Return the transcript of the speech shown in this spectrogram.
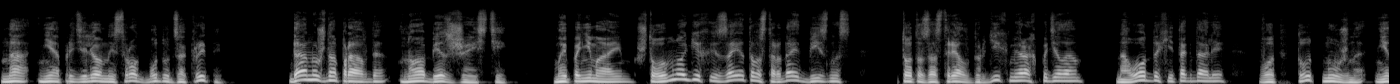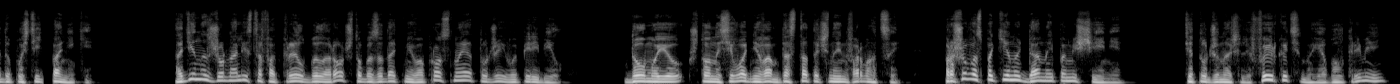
на неопределенный срок будут закрыты. Да, нужна правда, но без жести. Мы понимаем, что у многих из-за этого страдает бизнес. Кто-то застрял в других мирах по делам, на отдых и так далее. Вот тут нужно не допустить паники. Один из журналистов открыл было рот, чтобы задать мне вопрос, но я тут же его перебил. «Думаю, что на сегодня вам достаточно информации. Прошу вас покинуть данное помещение». Те тут же начали фыркать, но я был кремень.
